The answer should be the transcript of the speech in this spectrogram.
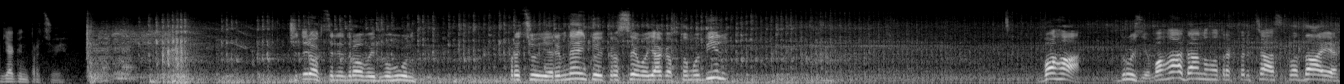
як він працює. Чотирьохциліндровий двигун працює рівненько і красиво, як автомобіль. Вага. Друзі, вага даного тракторця складає.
